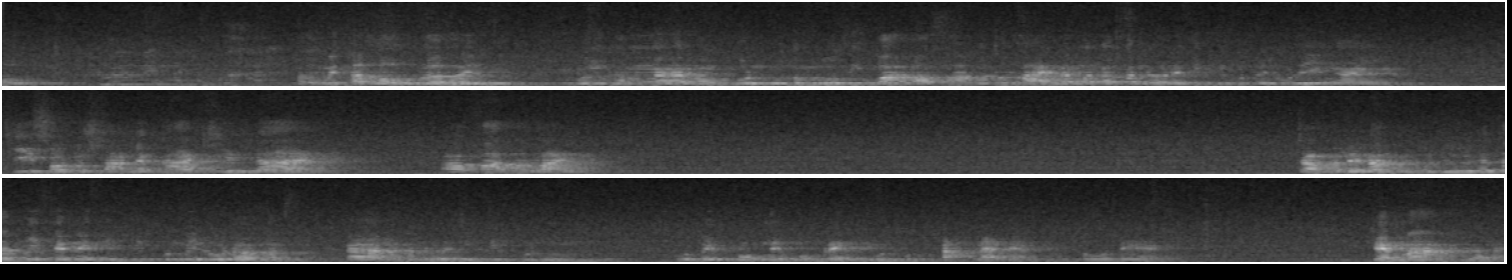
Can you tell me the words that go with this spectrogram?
กมันไม่สนุกค่ะเออไม่ตลกเลยคุณทำงานของคุณคุณต้องรู้สิว่าอัลฟาคุณเท่าไหร่แล้วมันนำเสนอในสิ่งที่คุณไม่รู้ได้ยังไงทีสองจุดสามยังกล้าเขียนได้อัลฟาเท่าไหร่จำไว้เลยนะผมคนอื่นนะถ้าพรีเซนต์ในสิ่งที่คุณไม่รู้แล้วมันกล้านำเสนอในสิ่งที่คุณพูดไม่ครบเนี่ยผมเล่นคุณผมตัดแล้วเนี่ยคุณโตแน่แกมมากคืออะไร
